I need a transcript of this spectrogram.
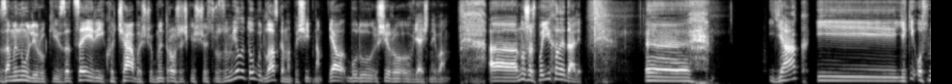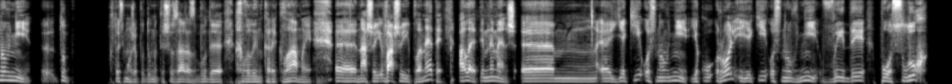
за минулі роки, за цей рік, хоча би щоб ми трошечки щось розуміли, то будь ласка, напишіть нам. Я буду щиро вдячний вам. А, ну що ж, поїхали далі. Е, як і які основні е, тут. Хтось може подумати, що зараз буде хвилинка реклами е, нашої вашої планети, але тим не менш, е, е, які основні, яку роль і які основні види послуг,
